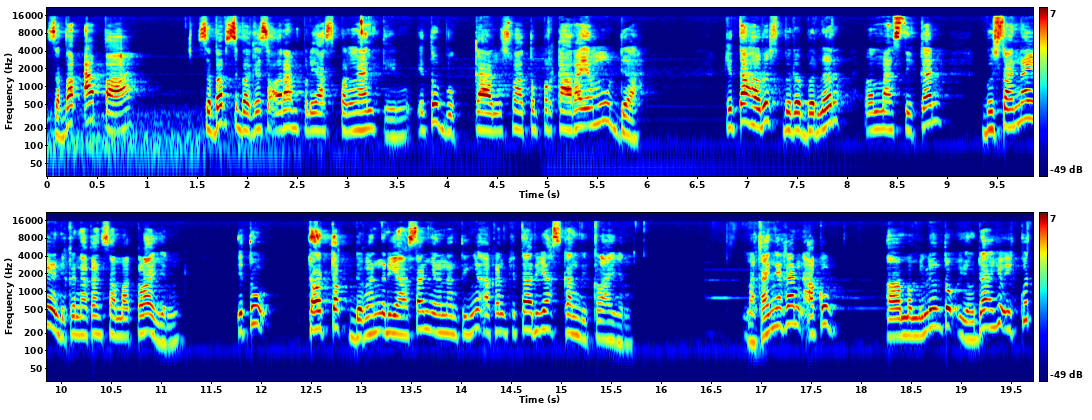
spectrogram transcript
Sebab apa? Sebab sebagai seorang perias pengantin itu bukan suatu perkara yang mudah. Kita harus benar-benar memastikan busana yang dikenakan sama klien itu cocok dengan riasan yang nantinya akan kita riaskan di klien. Makanya kan aku uh, memilih untuk yaudah yuk ikut.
